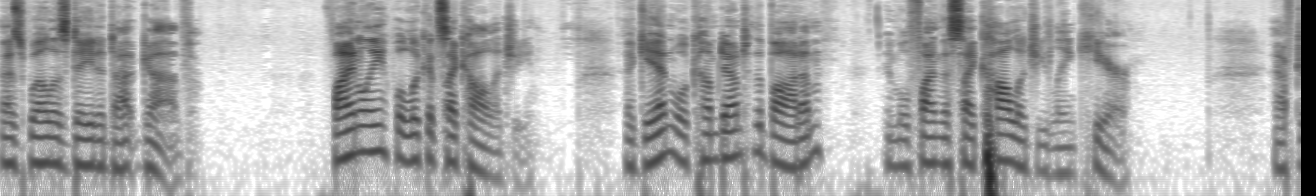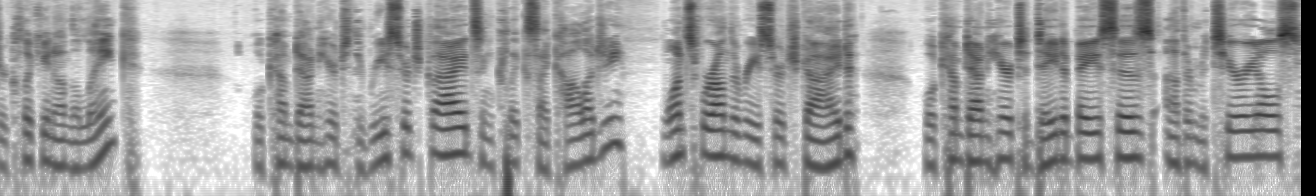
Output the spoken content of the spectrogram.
as well as data.gov. Finally, we'll look at psychology. Again, we'll come down to the bottom and we'll find the psychology link here. After clicking on the link, we'll come down here to the research guides and click psychology. Once we're on the research guide, we'll come down here to databases, other materials,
